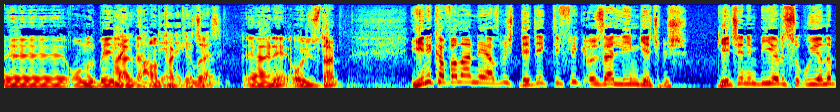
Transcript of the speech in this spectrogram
Ee, Onur Beyler Aynı de Antakyalı. geçer. Yani o yüzden. Yeni kafalar ne yazmış? Dedektiflik özelliğim geçmiş. Gecenin bir yarısı uyanıp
